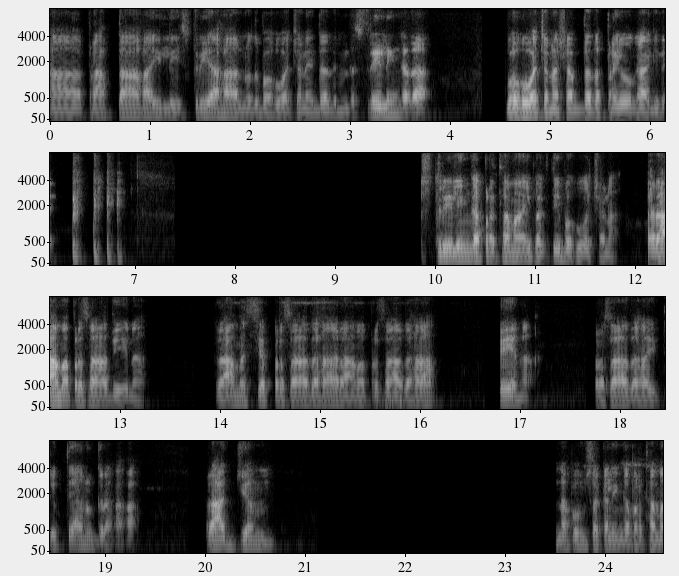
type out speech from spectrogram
ಆ ಪ್ರಾಪ್ತಾಹ ಇಲ್ಲಿ ಸ್ತ್ರೀಯ ಅನ್ನೋದು ಬಹುವಚನ ಇದ್ದದ್ರಿಂದ ಸ್ತ್ರೀಲಿಂಗದ ಬಹುವಚನ ಶಬ್ದದ ಪ್ರಯೋಗ ಆಗಿದೆ. ಸ್ತ್ರೀಲಿಂಗ ಪ್ರಥಮ ವಿಭಕ್ತಿ ಬಹುವಚನ. ರಾಮ ಪ್ರಸಾದೇನ ರಾಮಸ್ಯ ಪ್ರಸಾದ ರಾಮ ಪ್ರಸಾದ ತೇನ, ಪ್ರಸಾದ ಇತ್ಯುಕ್ತೆ ಅನುಗ್ರಹ. ರಾಜ್ಯಂ ನಪುಂಸಕಲಿಂಗ ಪ್ರಥಮ,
